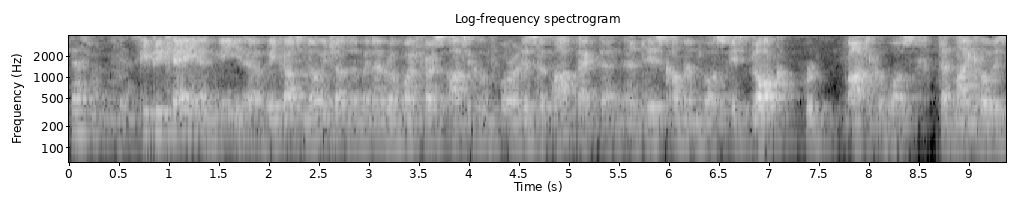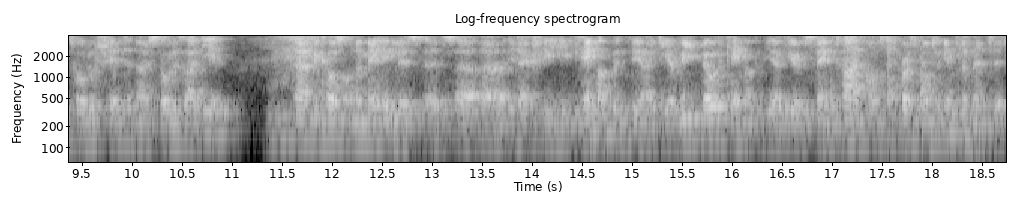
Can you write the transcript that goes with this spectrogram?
definitely. Yes. PPK and me, uh, we got to know each other when I wrote my first article for List Apart back then, and his comment was, his blog article was that my code is total shit and I stole his idea. Uh, because on the mailing list, it's uh, uh, it actually he came up with the idea. We both came up with the idea at the same time. I was the first one to implement it,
